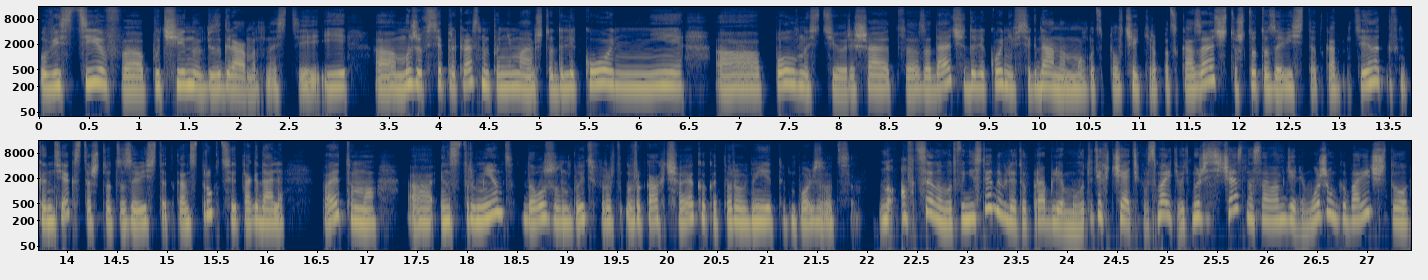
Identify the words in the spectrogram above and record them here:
увести в э, пучину безграмотности. И а, мы же все прекрасно понимаем, что далеко не а, полностью решают задачи, далеко не всегда нам могут спелчекеры подсказать, что что-то зависит от контекста, что-то зависит от конструкции и так далее. Поэтому э, инструмент должен быть в, руках человека, который умеет им пользоваться. Ну, а в целом, вот вы не исследовали эту проблему вот этих чатиков? Смотрите, вот мы же сейчас на самом деле можем говорить, что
